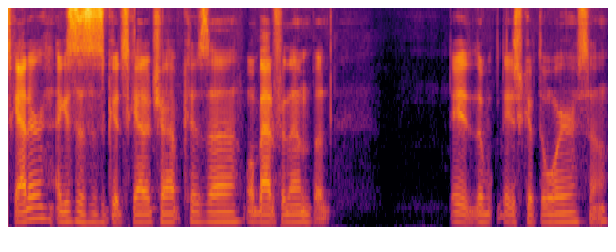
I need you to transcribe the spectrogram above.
Scatter. I guess this is a good scatter trap because, uh, well, bad for them, but they the, they just script the warrior, so.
